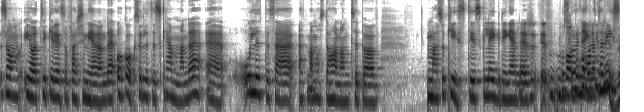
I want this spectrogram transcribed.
som jag tycker är så fascinerande och också lite skrämmande. Eh, och lite så här att man måste ha någon typ av masochistisk läggning eller vara benägen att ta risk.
